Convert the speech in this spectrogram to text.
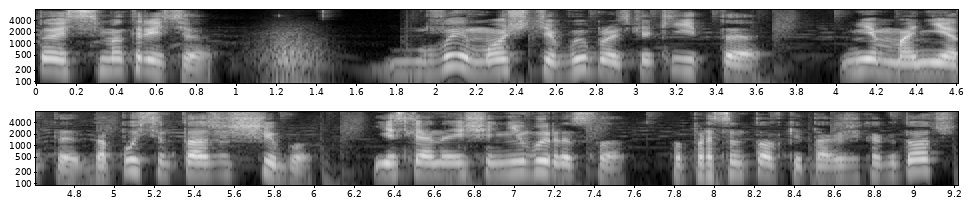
То есть, смотрите, вы можете выбрать какие-то мем-монеты, допустим, та же Шибу, если она еще не выросла по процентовке так же, как Dodge,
